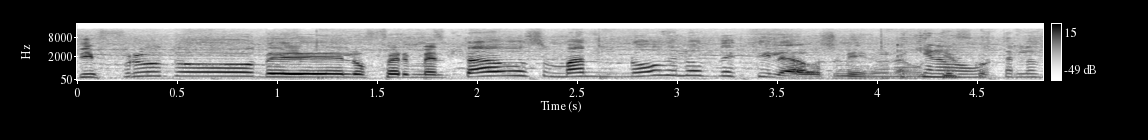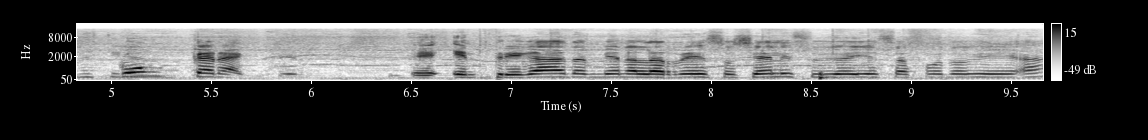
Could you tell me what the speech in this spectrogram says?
Disfruto de los fermentados, más no de los destilados. Mira, una Es que no me gustan los destilados. con carácter. Eh, entregada también a las redes sociales, subió ahí esa foto que, ah,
